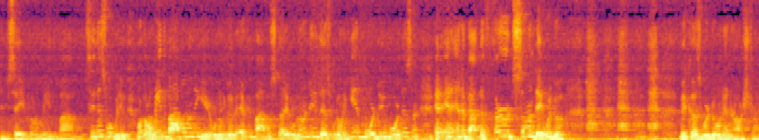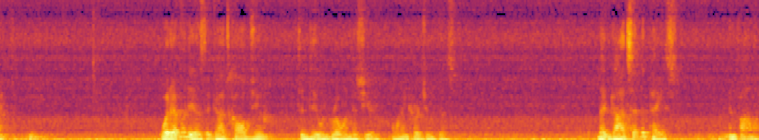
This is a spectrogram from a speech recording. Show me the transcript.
Did you say you're going to read the Bible? See, this is what we do. We're going to read the Bible in a year. We're going to go to every Bible study. We're going to do this. We're going to give more, do more, this. And, and, and about the third Sunday, we go, because we're doing it in our strength. Whatever it is that God's called you to do and grow in this year, I want to encourage you with this. Let God set the pace and follow.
